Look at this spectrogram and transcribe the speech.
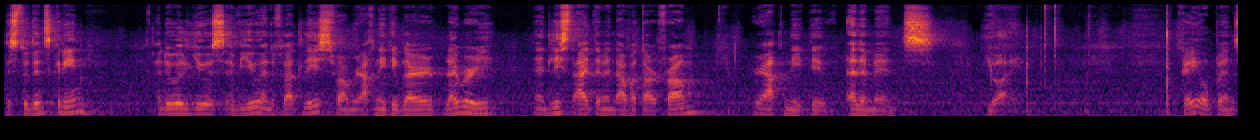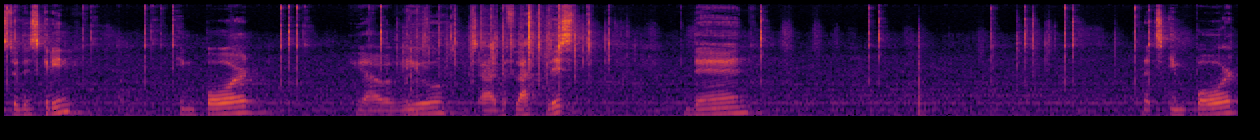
the student screen and we will use a view and a flat list from react native li- library and list item and avatar from react native elements UI. Okay, open student screen, import, you have a view, let's add the flat list, then let's import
